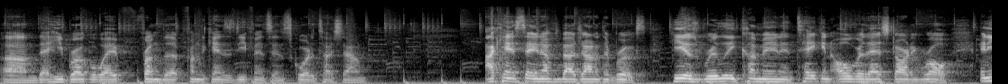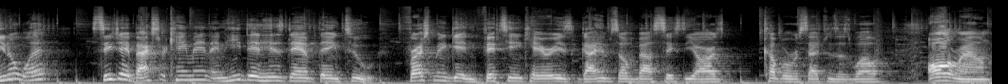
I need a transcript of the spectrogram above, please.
um, that he broke away from the from the Kansas defense and scored a touchdown. I can't say enough about Jonathan Brooks. He has really come in and taken over that starting role. And you know what? CJ Baxter came in and he did his damn thing too. Freshman getting 15 carries, got himself about 60 yards, couple receptions as well. All around,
